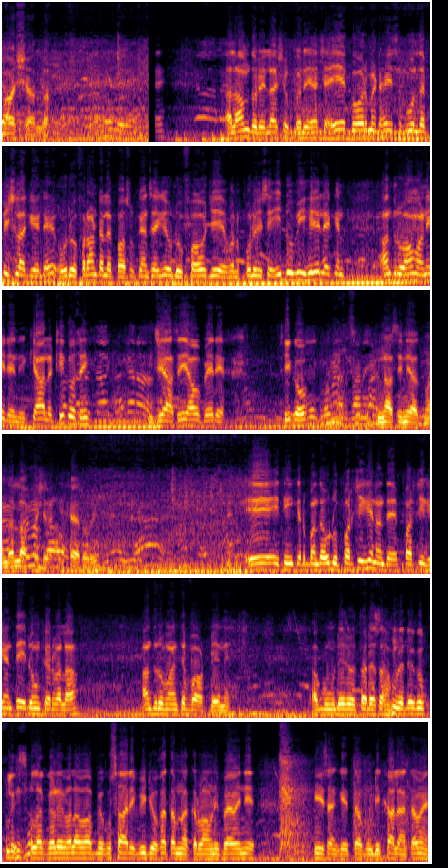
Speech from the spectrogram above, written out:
ماشاء اللہ الحمد للہ شکر ہے اچھا یہ گورنمنٹ ہائی اسکول کا پچھلا گیٹ ہے اور فرنٹ والے پاسوں کہتے ہیں کہ اڈو فوج ہے پولیس ہے اڈو بھی ہے، لیکن اندروں آما نہیں رہی کیا حال ہے؟ ٹھیک ہو سی جی ہاں سی آؤ پہرے ٹھیک ہو۔ نہ سی نیاز مند اللہ خوش خیر ہوئی۔ یہ اتنی کر بندہ اڈو پرچی کھیلتے پرچی کھیلتے اڈو کر والا اندروں مانتے ووٹ دینے۔ اگوں ڈیرو تیرے سامنے دیکھو پولیس والا کھڑے والا وہاں کو ساری ویڈیو ختم نہ کروانی پہ یہ سنکیت اگوں دکھا لیں تمہیں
